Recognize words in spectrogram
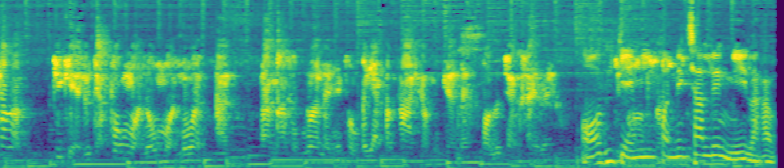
ถ้าแบบ พี่เก๋รู้จักพวกหมอนวดหมอนวดอะตามมาผมนวดอะไรเนี่ยผมก็อยากสัมภาษณ์เขาเหมือนกันนะพอรู้จักใครไหมอ๋อพี่เก๋มีคอนเนคชันเรื่องนี้เหรอครับ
